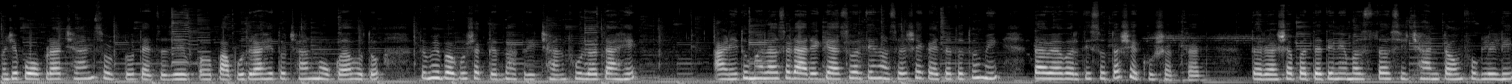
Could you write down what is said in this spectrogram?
म्हणजे पोपडा छान सुटतो त्याचं जे पापुद्रा आहे तो छान मोकळा होतो. तुम्ही बघू शकतात भाकरी छान फुलत आहे. आणि तुम्हाला असं डायरेक्ट गॅसवरती नसेल शेकायचं तर तुम्ही तव्यावरती सुद्धा शेकू शकतात. तर अशा पद्धतीने मस्त अशी छान टम फुगलेली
